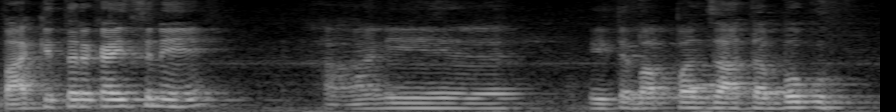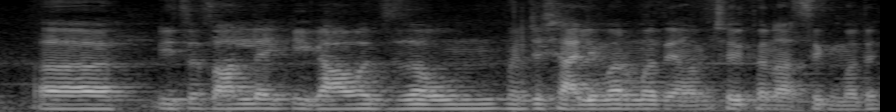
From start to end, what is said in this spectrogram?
बाकी तर काहीच नाही. आणि इथे बाप्पांचं आता बघू. इथं चाललंय की गावात जाऊन म्हणजे शालिमारमध्ये आमच्या इथं नाशिकमध्ये.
